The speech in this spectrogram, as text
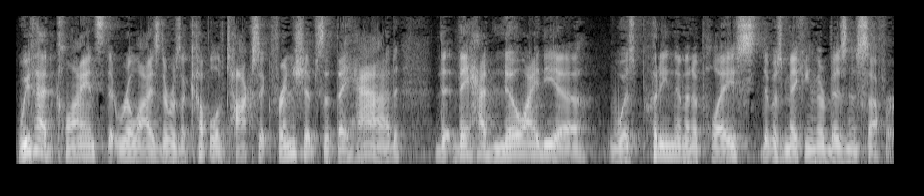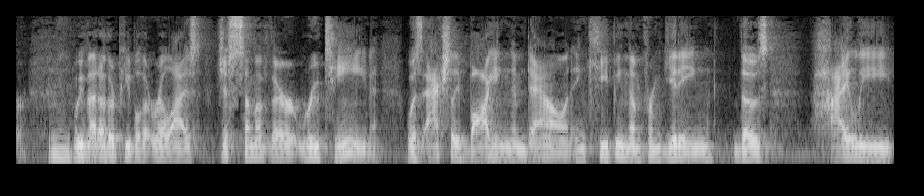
We've had clients that realized there was a couple of toxic friendships that they had that they had no idea was putting them in a place that was making their business suffer. Mm. We've had other people that realized just some of their routine was actually bogging them down and keeping them from getting those highly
